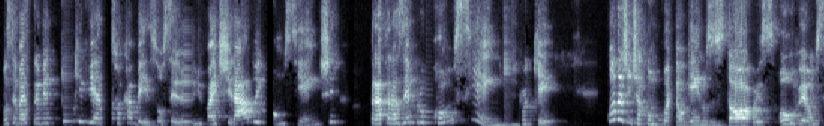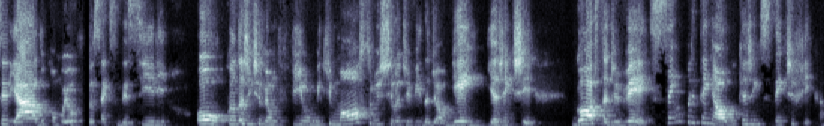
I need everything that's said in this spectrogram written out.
você vai escrever tudo que vier na sua cabeça. Ou seja, a gente vai tirar do inconsciente para trazer para o consciente. Por quê? Quando a gente acompanha alguém nos stories, ou vê um seriado, como eu vi o Sex and the City, ou quando a gente vê um filme que mostra o estilo de vida de alguém e a gente gosta de ver, sempre tem algo que a gente se identifica,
